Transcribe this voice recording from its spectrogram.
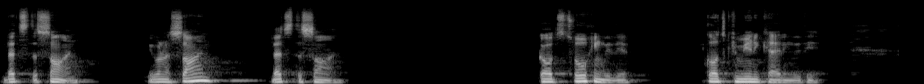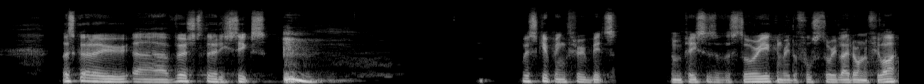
That's the sign. You want a sign? That's the sign. God's talking with you. God's communicating with you. Let's go to uh, verse 36. We're skipping through bits and pieces of the story. You can read the full story later on if you like.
